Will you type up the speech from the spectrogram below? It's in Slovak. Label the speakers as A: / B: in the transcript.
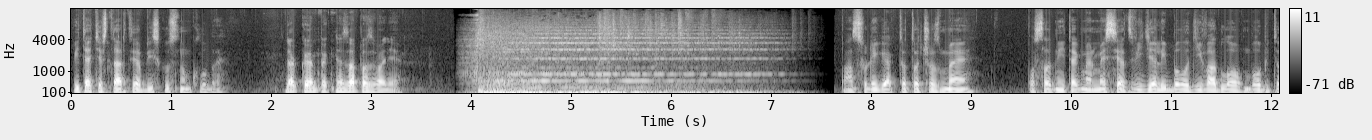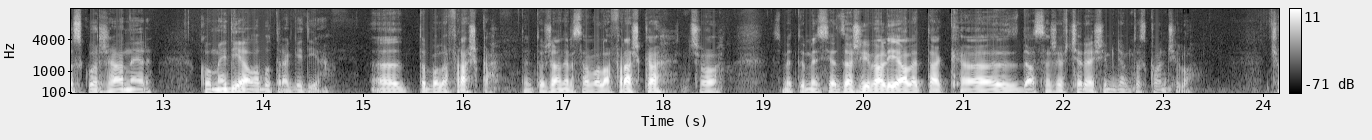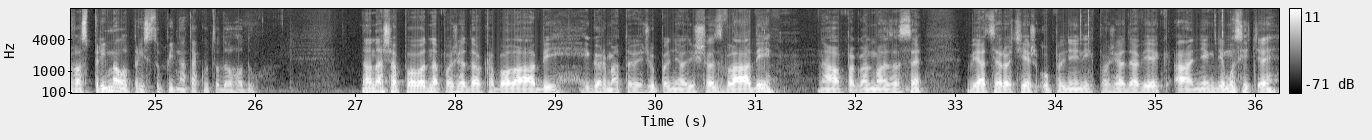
A: Vítajte v Startup diskusnom klube.
B: Ďakujem pekne za pozvanie.
A: Pán Sulík, ak toto, čo sme posledný takmer mesiac videli, bolo divadlo, bol by to skôr žáner komédia alebo tragédia?
B: E, to bola fraška. Tento žáner sa volá fraška, čo sme tu mesiac zažívali, ale tak e, zdá sa, že včerajším dňom to skončilo.
A: Čo vás príjmalo pristúpiť na takúto dohodu?
B: No, naša pôvodná požiadavka bola, aby Igor Matovič úplne odišiel z vlády. Naopak, on mal zase viacero tiež úplne iných požiadaviek a niekde musíte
